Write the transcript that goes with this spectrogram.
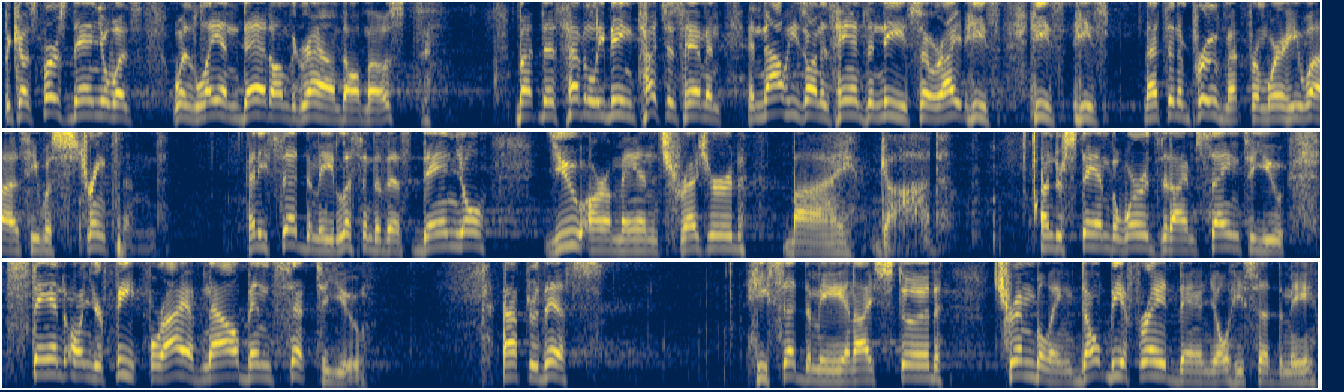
because first Daniel was, was laying dead on the ground almost. But this heavenly being touches him, and, and now he's on his hands and knees. So, right, he's, he's, he's, that's an improvement from where he was. He was strengthened. And he said to me, Listen to this, Daniel, you are a man treasured by God. Understand the words that I'm saying to you. Stand on your feet, for I have now been sent to you. After this, he said to me, and I stood trembling. Don't be afraid, Daniel, he said to me.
